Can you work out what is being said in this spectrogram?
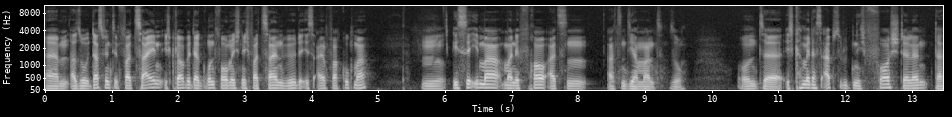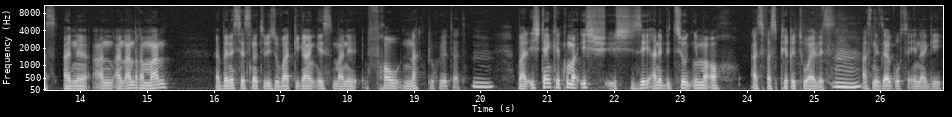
Ähm, also das mit dem Verzeihen, ich glaube, der Grund, warum ich nicht verzeihen würde, ist einfach, guck mal, mh, ich sehe immer meine Frau als ein, als ein Diamant, so. Und äh, ich kann mir das absolut nicht vorstellen, dass eine, an, ein anderer Mann, äh, wenn es jetzt natürlich so weit gegangen ist, meine Frau nackt berührt hat. Weil ich denke, guck mal, ich, ich sehe eine Beziehung immer auch als was Spirituelles, als eine sehr große Energie.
